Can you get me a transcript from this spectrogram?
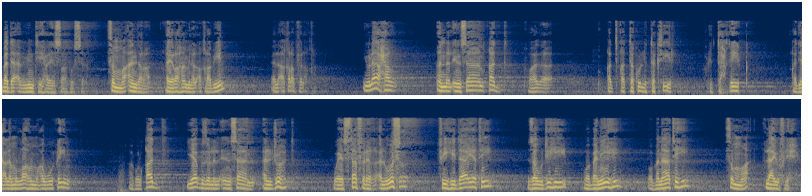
بدأ ببنته عليه الصلاة والسلام. ثم أنذر غيرها من الأقربين الأقرب فالأقرب يلاحظ أن الإنسان قد وهذا قد قد تكون للتكثير للتحقيق قد يعلم الله المعوقين. أقول قد يبذل الإنسان الجهد ويستفرغ الوسع في هداية زوجه وبنيه وبناته ثم لا يفلح.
